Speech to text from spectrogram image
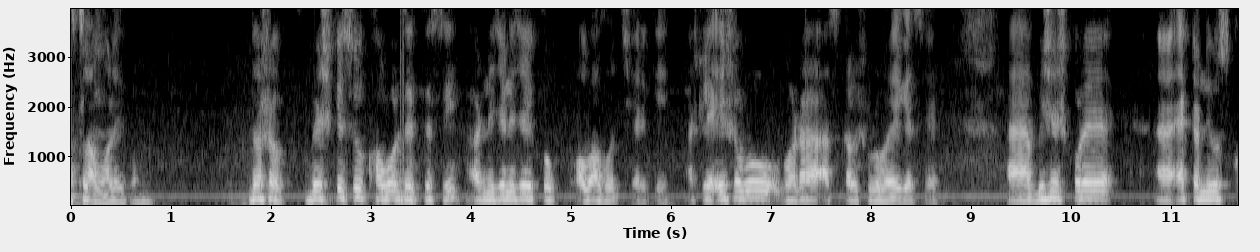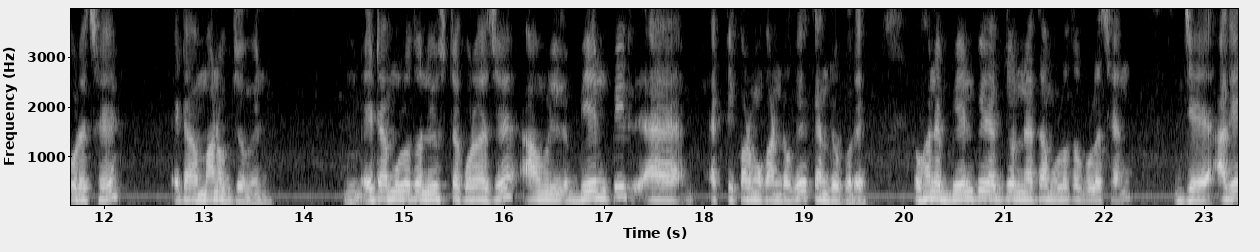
আসসালামু আলাইকুম। দর্শক, বেশ কিছু খবর দেখতেছি আর নিজে নিজেই খুব অবাক হচ্ছে আর কি। আসলে এইসবও ঘটা আজকাল শুরু হয়ে গেছে। বিশেষ করে একটা নিউজ করেছে, এটা মানব জমিন। এটা মূলত নিউজটা করা হয়েছে আওয়ামী বিএনপির একটি কর্মকাণ্ডকে কেন্দ্র করে। ওখানে বিএনপির একজন নেতা মূলত বলেছেন যে, আগে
